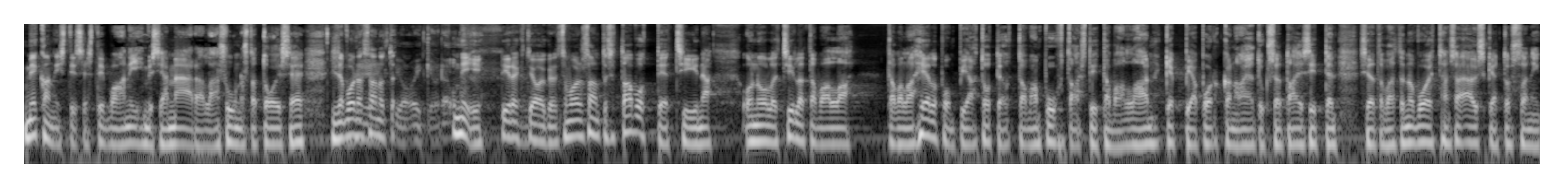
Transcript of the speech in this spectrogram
mekanistisesti vaan ihmisiä määrällään suunnasta toiseen. Niin se voidaan sanoa, että, niin, direktio-oikeudella. Se voidaan sanoa, että se tavoitteet siinä on ollut sillä tavalla – tavallaan helpompia toteuttaa vaan puhtaasti tavallaan keppiä porkkana ajatuksia tai sitten sieltä tavalla, että no voithan sä äyskeä tuossa niin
